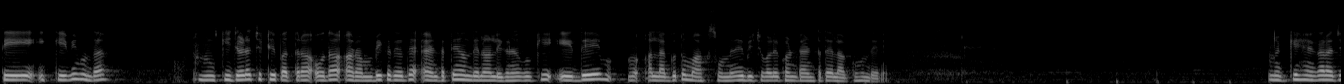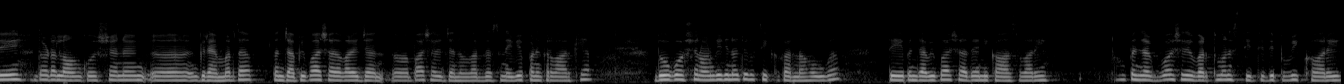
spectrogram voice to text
ਅਤੇ ਇੱਕ ਇਹ ਵੀ ਹੁੰਦਾ ਕਿ ਜਿਹੜਾ ਚਿੱਠੀ ਪੱਤਰ ਆ, ਉਹਦਾ ਆਰੰਭਿਕ ਅਤੇ ਉਹਦਾ ਐਂਡ ਧਿਆਨ ਦੇ ਨਾਲ ਲਿਖਣਾ, ਕਿਉਂਕਿ ਇਹਦੇ ਅਲੱਗ ਤੋਂ ਮਾਰਕਸ ਹੁੰਦੇ ਨੇ, ਵਿੱਚ ਵਾਲੇ ਕੰਟੈਂਟ ਤੇ ਅਲੱਗ ਹੁੰਦੇ ਨੇ। ਅੱਗੇ ਹੈਗਾ ਰਾਜੇ, ਤੁਹਾਡਾ ਲੌਂਗ ਕੁਐਸਚਨ ਗ੍ਰਾਮਰ ਦਾ, ਪੰਜਾਬੀ ਭਾਸ਼ਾ ਬਾਰੇ ਜਨ ਭਾਸ਼ਾ ਦੇ ਜਨਮ ਬਾਰੇ ਦੱਸਣੇ ਵੀ ਆਪਾਂ ਨੇ ਕਰਵਾ ਰੱਖਿਆ। ਦੋ ਕੁਐਸਚਨ ਆਉਣਗੇ, ਜਿਨ੍ਹਾਂ ਚੋਂ ਤੁਸੀਂ ਇੱਕ ਕਰਨਾ ਹੋਊਗਾ, ਤੇ ਪੰਜਾਬੀ ਭਾਸ਼ਾ ਦੇ ਨਿਕਾਸ ਬਾਰੇ, ਪੰਜਾਬੀ ਭਾਸ਼ਾ ਦੀ ਵਰਤਮਾਨ ਸਥਿਤੀ ਤੇ ਭਵਿੱਖ ਬਾਰੇ,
